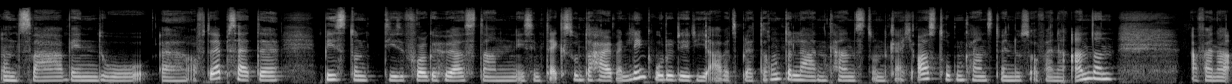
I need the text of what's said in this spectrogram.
Und zwar, wenn du äh, auf der Webseite bist und diese Folge hörst, dann ist im Text unterhalb ein Link, wo du dir die Arbeitsblätter runterladen kannst und gleich ausdrucken kannst. Wenn du es auf einer anderen, auf einer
